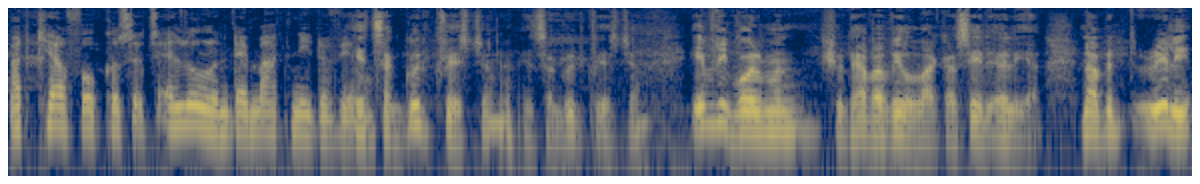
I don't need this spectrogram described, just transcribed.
But careful, because it's Elul and they might need a will. it's a good question. It's a good question. Every woman should have a will, like I said earlier. No, but really,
